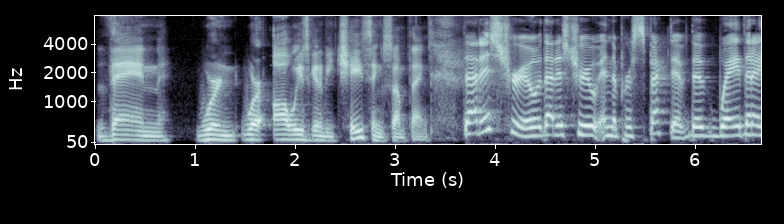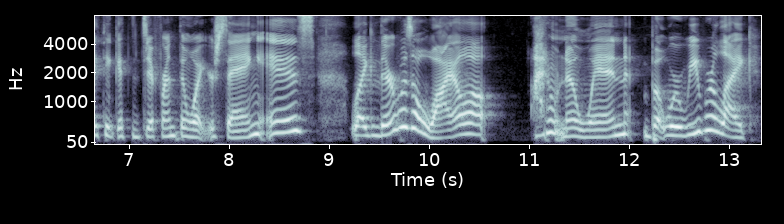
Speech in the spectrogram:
then we're we're always going to be chasing something. That is true. That is true in the perspective. The way that I think it's different than what you're saying is like there was a while, I don't know when, but where we were like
